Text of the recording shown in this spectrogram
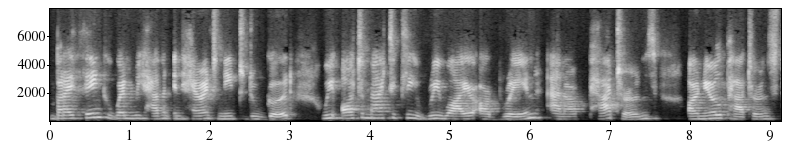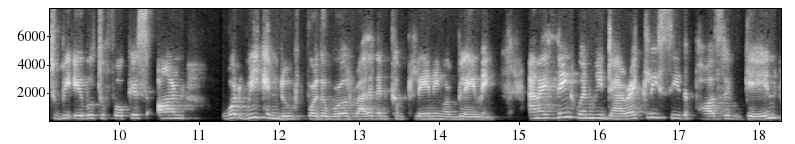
But I think when we have an inherent need to do good, we automatically rewire our brain and our patterns, our neural patterns, to be able to focus on what we can do for the world rather than complaining or blaming. And I think when we directly see the positive gain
